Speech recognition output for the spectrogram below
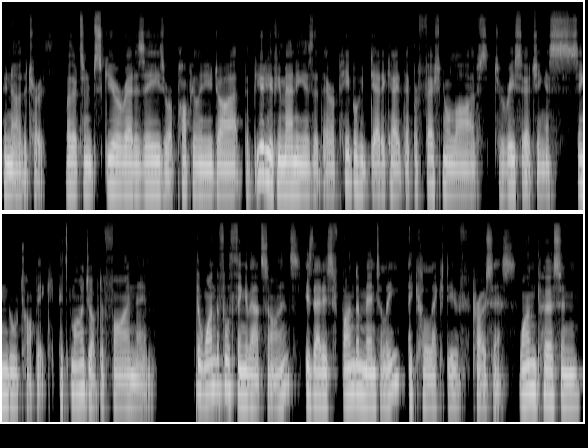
who know the truth. Whether it's an obscure rare disease or a popular new diet, the beauty of humanity is that there are people who dedicate their professional lives to researching a single topic. It's my job to find them the wonderful thing about science is that it's fundamentally a collective process. One person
